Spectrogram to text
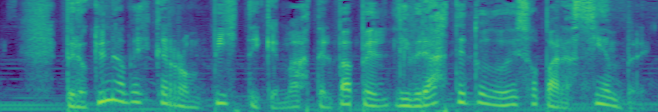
Pero que una vez que rompiste y quemaste el papel, liberaste todo eso para siempre.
